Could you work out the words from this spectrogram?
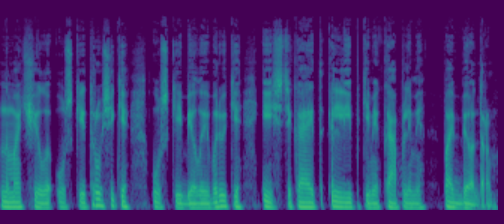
намочила узкие трусики, узкие белые брюки и стекает липкими каплями по бедрам.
